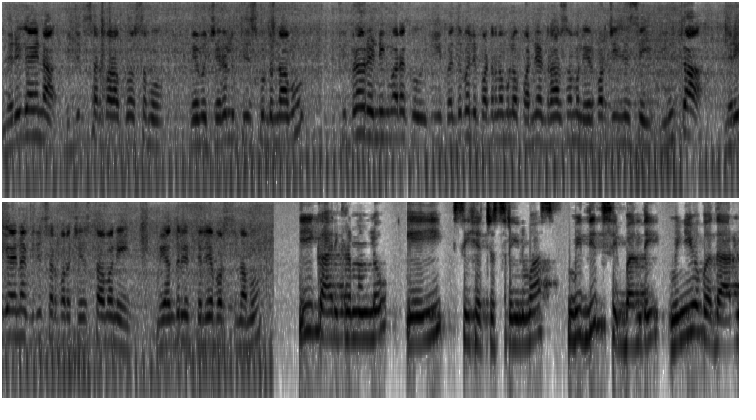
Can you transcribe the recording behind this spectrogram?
మెరుగైన విద్యుత్ సరఫరా కోసము మేము చర్యలు తీసుకుంటున్నాము. ఫిబ్రవరి ఎండింగ్ వరకు ఈ పెద్దపల్లి పట్టణంలో పన్నెండు ట్రాన్స్ఫార్మర్లు ఏర్పాటు చేసేసి ఇంకా మెరుగైన విద్యుత్ సరఫరా చేస్తామని మీ అందరికీ తెలియపరుస్తున్నాము. ఈ కార్యక్రమంలో ఏఈ సిహెచ్ శ్రీనివాస్ విద్యుత్ సిబ్బంది వినియోగదారులు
